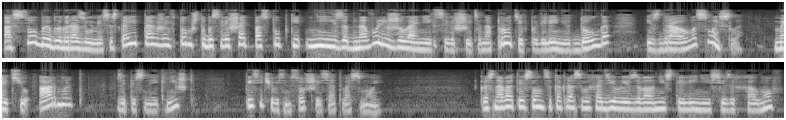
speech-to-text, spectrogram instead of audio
Особое благоразумие состоит также и в том, чтобы совершать поступки не из одного лишь желания их совершить, а напротив, по велению долга и здравого смысла — Мэтью Арнольд, записные книжки, 1868. Красноватое солнце как раз выходило из-за волнистой линии сизых холмов,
